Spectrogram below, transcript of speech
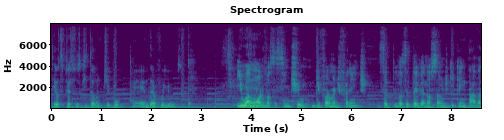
Tem outras pessoas que estão, tipo, hey, I'm there for you. E o É. amor você sentiu de forma diferente? Você, você teve a noção de que quem tava,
